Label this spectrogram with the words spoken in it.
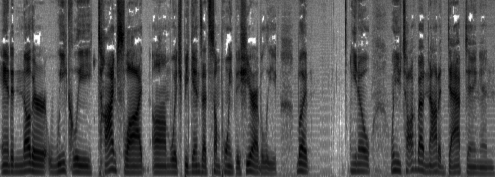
and another weekly time slot, um, which begins at some point this year, I believe. But, you know, when you talk about not adapting and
